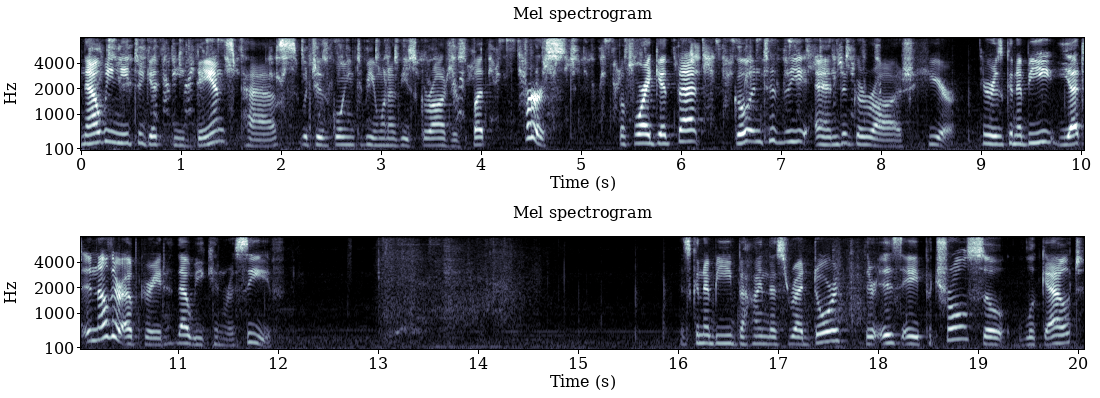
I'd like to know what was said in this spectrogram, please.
Now we need to get the dance pass, which is going to be one of these garages. But first, before I get that, go into the end garage here. There is going to be yet another upgrade that we can receive. It's going to be behind this red door. There is a patrol, so look out.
